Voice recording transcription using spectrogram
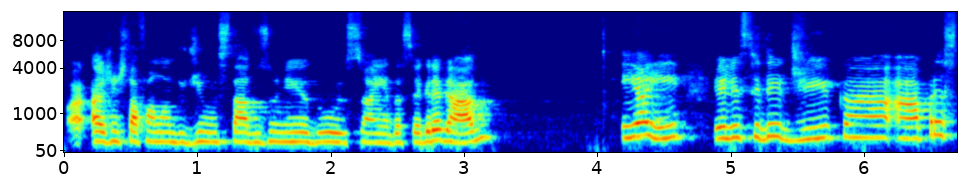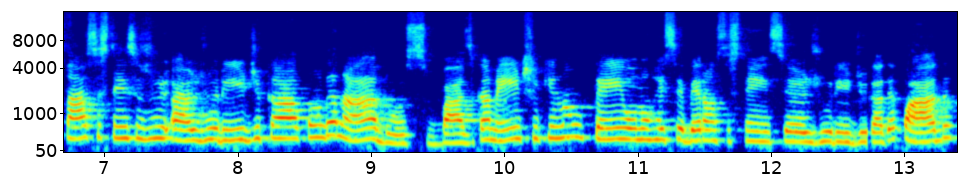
A, a gente está falando de um Estados Unidos ainda segregado, e aí ele se dedica a prestar assistência jurídica a condenados, basicamente, que não têm ou não receberam assistência jurídica adequada.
